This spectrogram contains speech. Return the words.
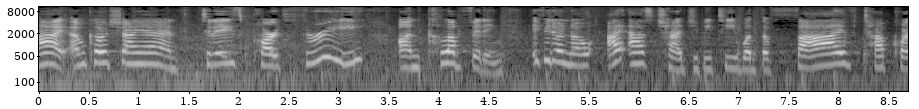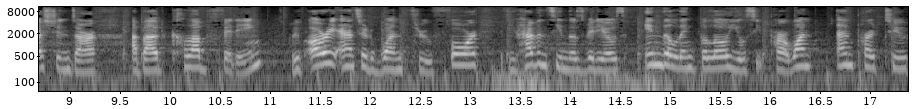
Hi, I'm Coach Shayain. Today's part three on club fitting. If you don't know, I asked ChatGPT what the five top questions are about club fitting. We've already answered one through four. If you haven't seen those videos, in the link below, you'll see part one and part two.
